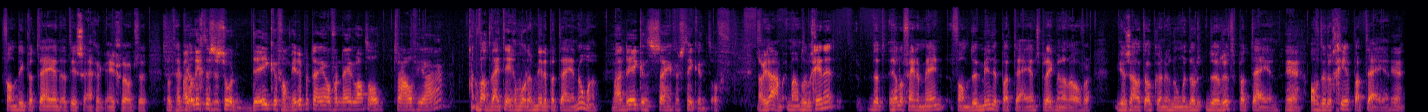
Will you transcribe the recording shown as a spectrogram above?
van die partijen, dat is eigenlijk één grote... Dat heb Maar je er ook- ligt dus een soort deken van middenpartijen over Nederland al twaalf jaar. wat wij tegenwoordig middenpartijen noemen. Maar dekens zijn verstikkend. Of, Nou ja, maar om te beginnen, dat hele fenomeen van de middenpartijen spreekt men dan over. Je zou het ook kunnen noemen de, de Rutte-partijen ja, of de regeerpartijen. ja.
